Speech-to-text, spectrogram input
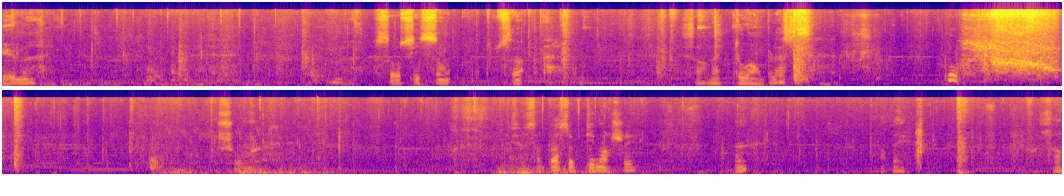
Légumes. Tout ça. Ça remettre tout en place. Ouf. Chaud. C'est sympa ce petit marché. Hein Regardez. Ça,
